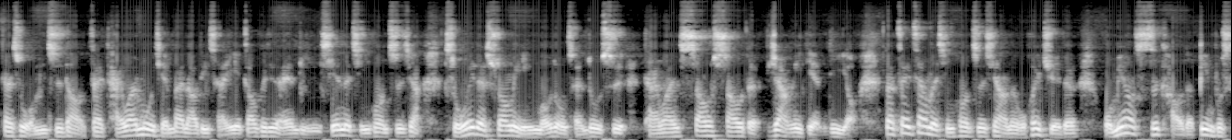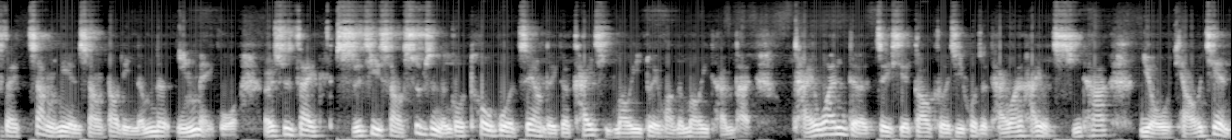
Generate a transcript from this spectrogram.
但是我们知道，在台湾目前半导体产业、高科技产业领先的情况之下，所谓的双赢，某种程度是台湾。稍稍的让一点力哦，那在这样的情况之下呢，我会觉得我们要思考的，并不是在账面上到底能不能赢美国，而是在实际上是不是能够透过这样的一个开启贸易对话跟贸易谈判，台湾的这些高科技或者台湾还有其他有条件。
